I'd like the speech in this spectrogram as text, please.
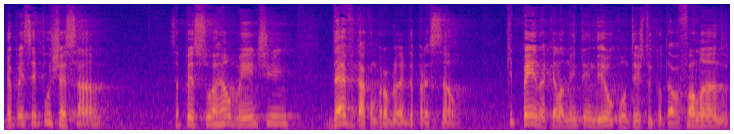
Eu pensei, puxa, essa, essa pessoa realmente deve estar com problema de depressão. Que pena que ela não entendeu o contexto que eu estava falando.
